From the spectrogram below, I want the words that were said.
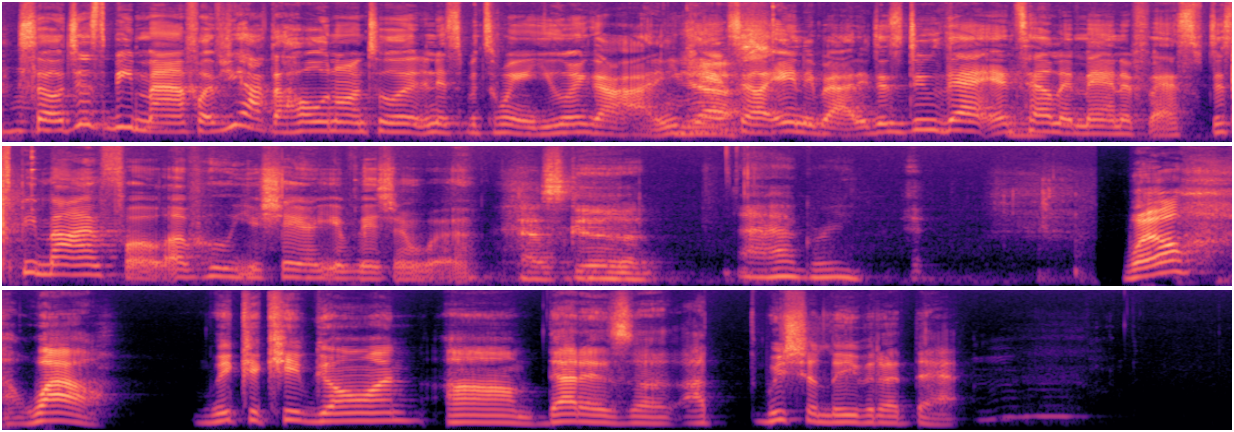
So just be mindful. If you have to hold on to it, and it's between you and God, and you Yes. can't tell anybody, just do that until it manifests. Just be mindful of who you share your vision with. That's good. I agree. Well, wow. We could keep going. Um, that is, uh, I, we should leave it at that.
